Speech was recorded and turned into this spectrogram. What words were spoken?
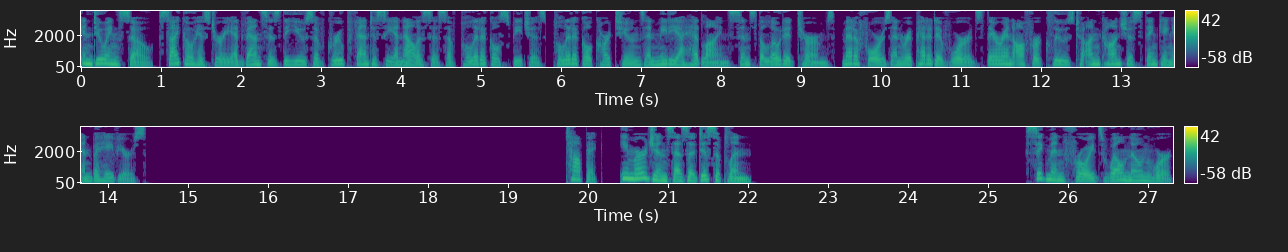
In doing so, psychohistory advances the use of group fantasy analysis of political speeches, political cartoons and media headlines since the loaded terms, metaphors and repetitive words therein offer clues to unconscious thinking and behaviors. Topic: Emergence as a discipline Sigmund Freud's well-known work,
